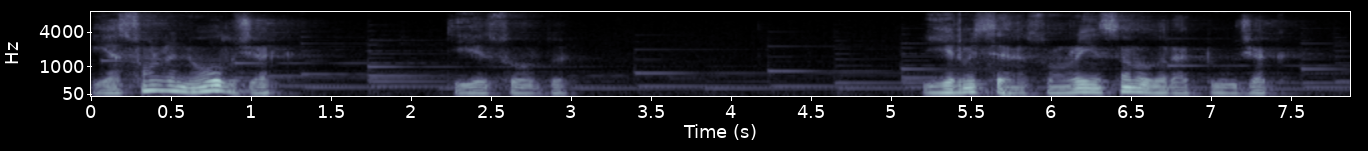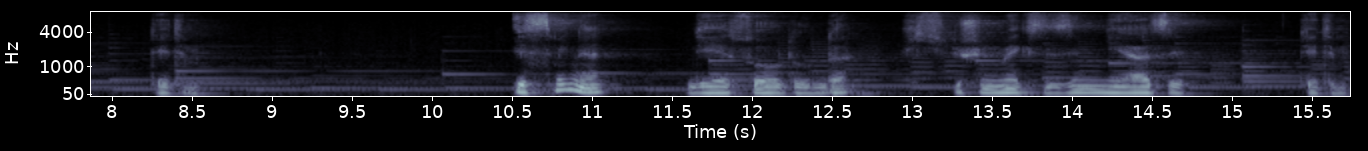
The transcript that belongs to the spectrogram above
Ya sonra ne olacak? diye sordu. 20 sene sonra insan olarak doğacak dedim. İsmi ne? diye sorduğunda hiç düşünmeksizin Niyazi dedim.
